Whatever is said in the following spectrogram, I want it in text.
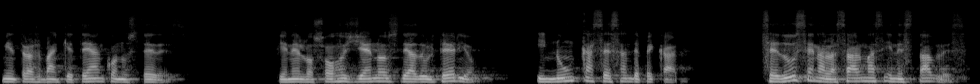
mientras banquetean con ustedes. Tienen los ojos llenos de adulterio y nunca cesan de pecar. Seducen a las almas inestables.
